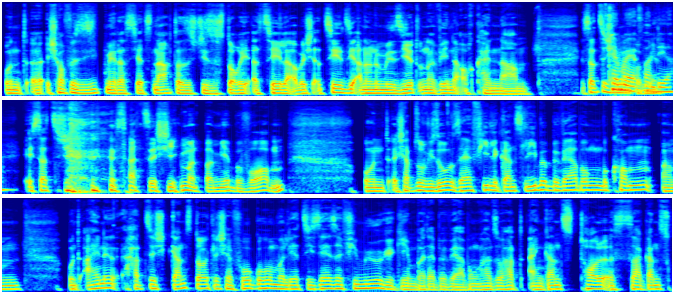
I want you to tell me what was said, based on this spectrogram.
Und äh, ich hoffe, sie sieht mir das jetzt nach, dass ich diese Story erzähle, aber ich erzähle sie anonymisiert und erwähne auch keinen Namen. Es hat sich Kennen jemand bei von mir, dir. Es hat sich, es hat sich jemand bei mir beworben. Und ich habe sowieso sehr viele ganz liebe Bewerbungen bekommen. Ähm, Und eine hat sich ganz deutlich hervorgehoben, weil die hat sich sehr, sehr viel Mühe gegeben bei der Bewerbung. Also hat ein ganz toll, es sah ganz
